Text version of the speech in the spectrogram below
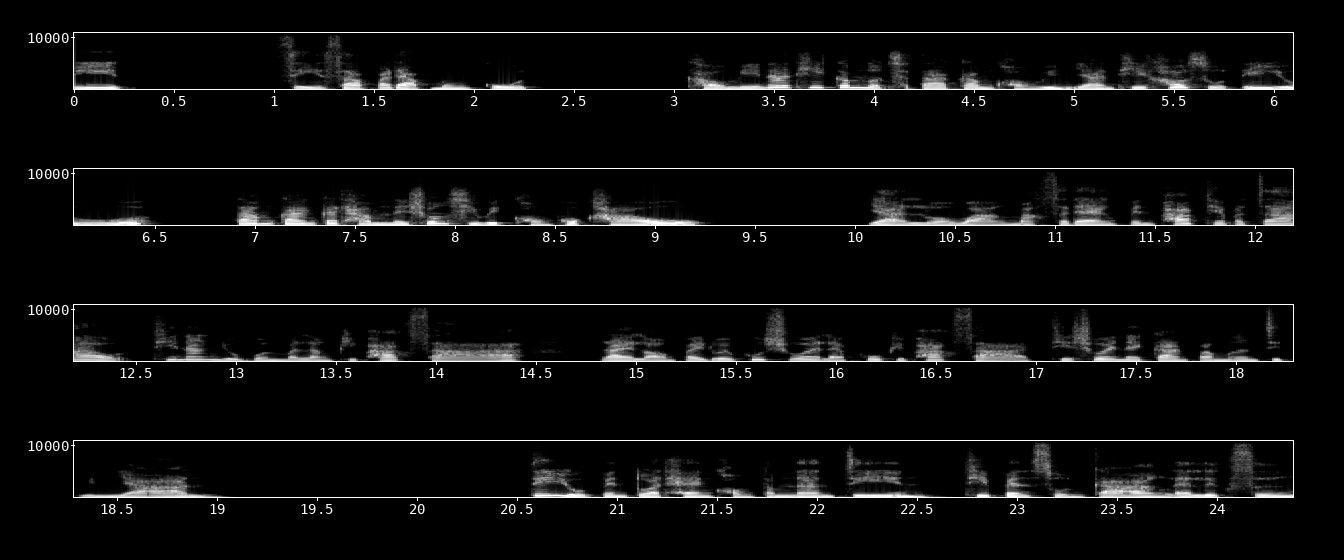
ณีต ศีรษะประดับมงกุฎเขามีหน้าที่กำหนดชะตากรรมของวิญญาณที่เข้าสู่ตี้อยู่ ตามการกระทำในช่วงชีวิตของพวกเขา ยานหลัวหวางมักแสดงเป็นภาพเทพเจ้าที่นั่งอยู่บนบัลลังก์พิพากษารายล้อมไปด้วยผู้ช่วยและผู้พิพากษาที่ช่วยในการประเมินจิตวิญญาณ ตี้อยู่เป็นตัวแทนของตำนานจีนที่เป็นศูนย์กลางและลึกซึ้ง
